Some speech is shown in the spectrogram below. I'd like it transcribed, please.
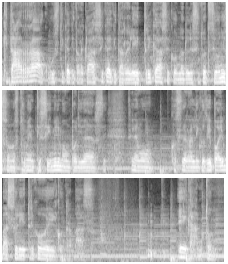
chitarra acustica, chitarra classica e chitarra elettrica, a seconda delle situazioni, sono strumenti simili ma un po' diversi. Se vogliamo considerarli così, poi il basso elettrico e il contrabbasso. E canto.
